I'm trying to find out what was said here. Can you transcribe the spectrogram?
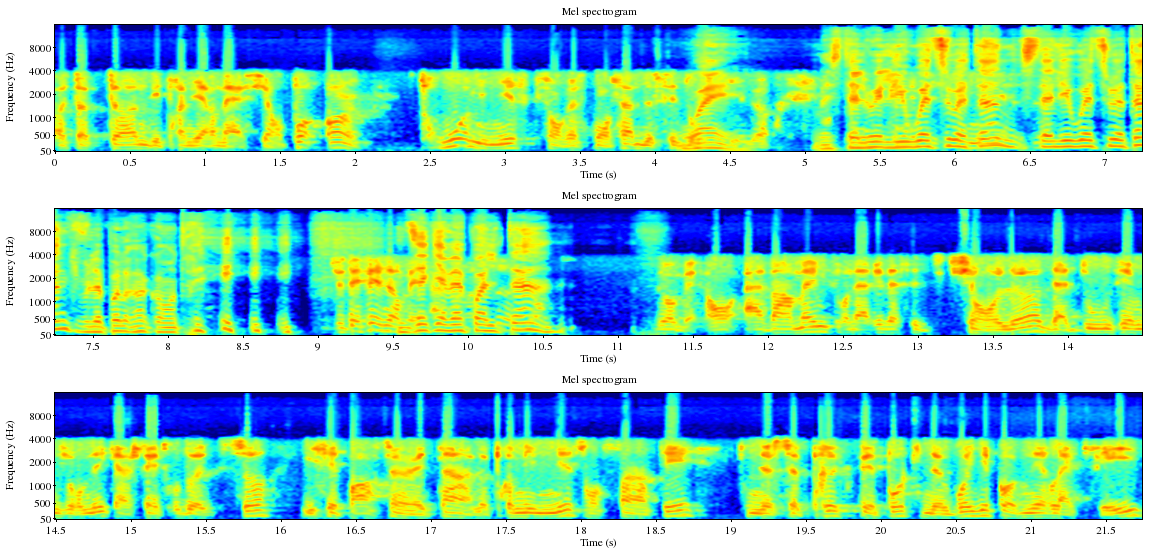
autochtones des Premières Nations. Pas un, trois ministres qui sont responsables de ces dossiers-là. Mais c'était les Wet'suwet'en, c'était les Wet'suwet'en qui voulaient pas le rencontrer. Tout à fait, non, mais. qu'il n'y avait pas le temps. Non, mais avant même qu'on arrive à cette discussion-là, de la douzième journée, quand a dit ça, il s'est passé un temps. Le premier ministre, on sentait qui ne se préoccupait pas, qui ne voyait pas venir la crise.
